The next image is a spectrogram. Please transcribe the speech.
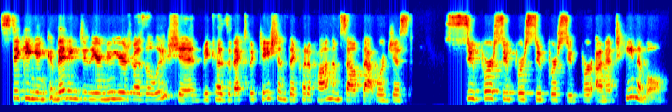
sticking and committing to their New Year's resolution because of expectations they put upon themselves that were just super, super, super, super unattainable.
